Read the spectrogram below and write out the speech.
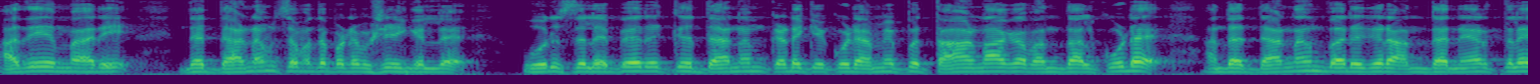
அதே மாதிரி இந்த தனம் சம்மந்தப்பட்ட விஷயங்களில் ஒரு சில பேருக்கு தனம் கிடைக்கக்கூடிய அமைப்பு தானாக வந்தால் கூட அந்த தனம் வருகிற அந்த நேரத்தில்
